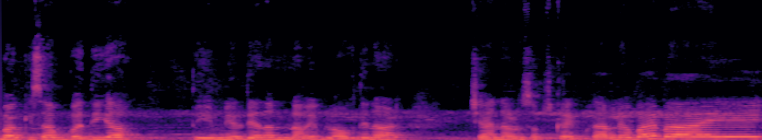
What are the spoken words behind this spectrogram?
ਬਾਕੀ ਸਭ ਵਧੀਆ। ਤੇ ਮਿਲਦੇ ਆ ਤੁਹਾਨੂੰ ਨਵੇਂ ਵਲੌਗ ਦੇ ਨਾਲ। ਚੈਨਲ ਨੂੰ ਸਬਸਕ੍ਰਾਈਬ ਕਰ ਲਿਓ। ਬਾਏ ਬਾਏ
